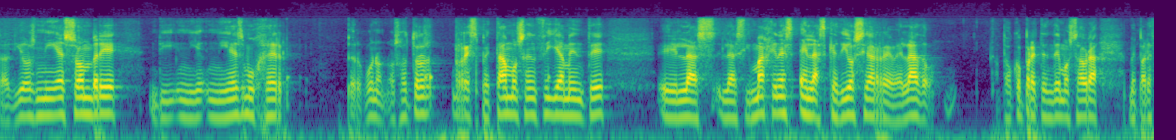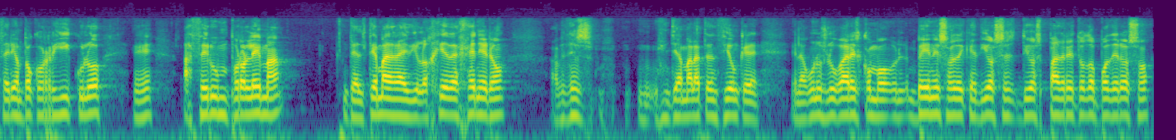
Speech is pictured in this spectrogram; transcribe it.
¿Eh? Sea, Dios ni es hombre ni, es mujer. Pero bueno, nosotros respetamos sencillamente las, las imágenes en las que Dios se ha revelado. Tampoco pretendemos ahora, me parecería un poco ridículo ¿eh? hacer un problema del tema de la ideología de género. A veces llama la atención que en algunos lugares, como ven eso de que Dios es Dios Padre Todopoderoso,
